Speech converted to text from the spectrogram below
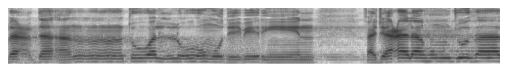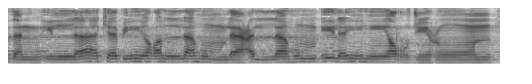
بعد أن تولوا مدبرين. فجعلهم جذاذا إلا كبيرا لهم لعلهم إليه يرجعون.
